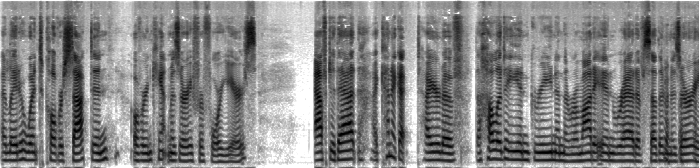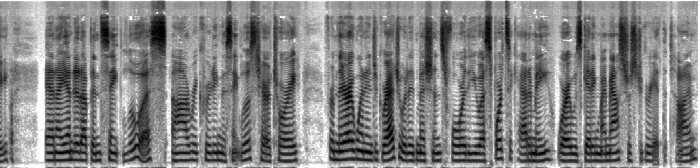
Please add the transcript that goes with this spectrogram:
I later went to Culver Stockton over in Canton, Missouri for four years. After that, I kind of got tired of the Holiday Inn green and the Ramada Inn red of southern Missouri. and I ended up in St. Louis uh, recruiting the St. Louis territory. From there, I went into graduate admissions for the U.S. Sports Academy, where I was getting my master's degree at the time,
